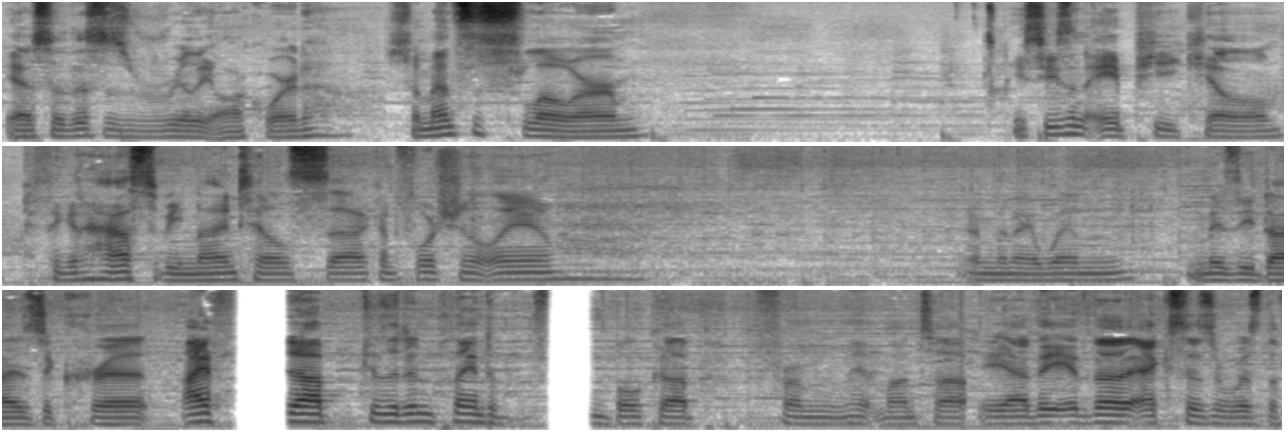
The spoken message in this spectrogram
Yeah, so this is really awkward. So Mence is slower. He sees an AP kill. I think it has to be Ninetales sack, unfortunately. And then I win. Mizzy dies to crit. I f***ed up because I didn't plan to bulk up from Hitmontop. Yeah, the the X Scissor was the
